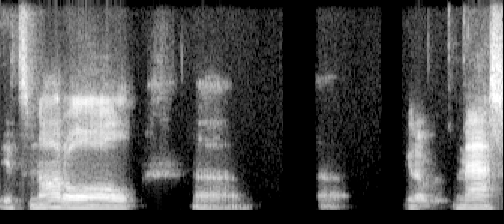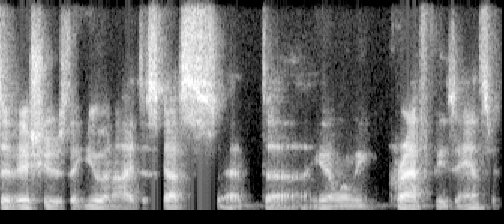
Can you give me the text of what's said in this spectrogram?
it's not all, uh, uh, you know, massive issues that you and I discuss at, uh, you know, when we craft these answers.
